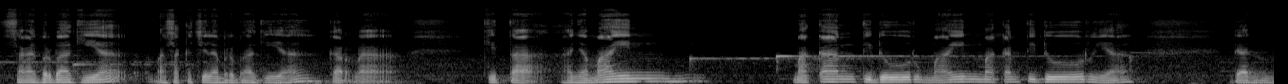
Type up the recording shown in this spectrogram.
sangat berbahagia, masa kecil yang berbahagia karena kita hanya main, makan tidur main makan tidur ya. Dan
